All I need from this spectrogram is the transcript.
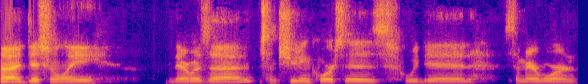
Uh, additionally, there was uh, some shooting courses. We did some airborne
